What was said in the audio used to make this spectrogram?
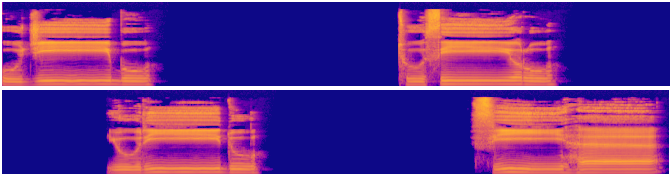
أجيب. تثير يريد. فيها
